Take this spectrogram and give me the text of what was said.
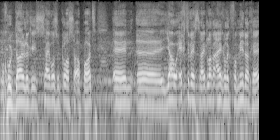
Maar goed, duidelijk is, zij was een klasse apart. En uh, jouw echte wedstrijd lag eigenlijk vanmiddag, hè?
